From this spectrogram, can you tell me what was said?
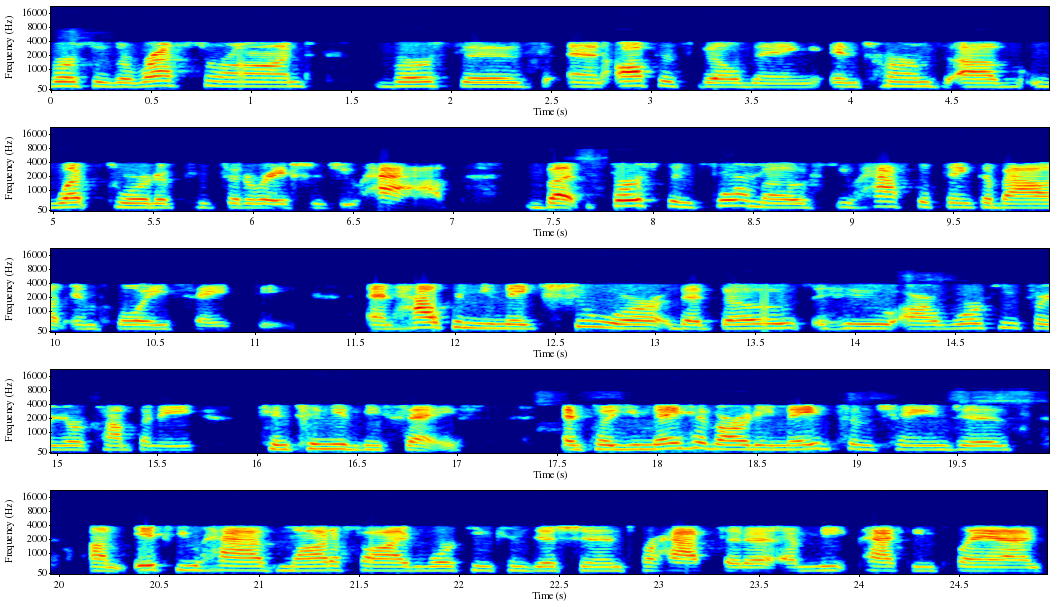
versus a restaurant versus an office building in terms of what sort of considerations you have. But first and foremost, you have to think about employee safety and how can you make sure that those who are working for your company continue to be safe. And so you may have already made some changes um, if you have modified working conditions, perhaps at a, a meat packing plant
